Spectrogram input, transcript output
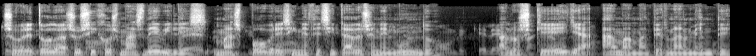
sobre todo a sus hijos más débiles, más pobres y necesitados en el mundo, a los que ella ama maternalmente.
